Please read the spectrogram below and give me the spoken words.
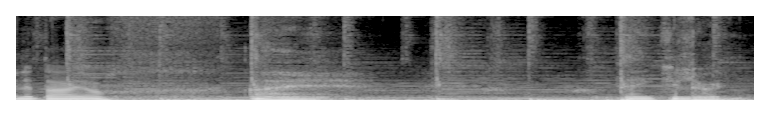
Nakauwi na tayo. Ay. Thank you, Lord.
